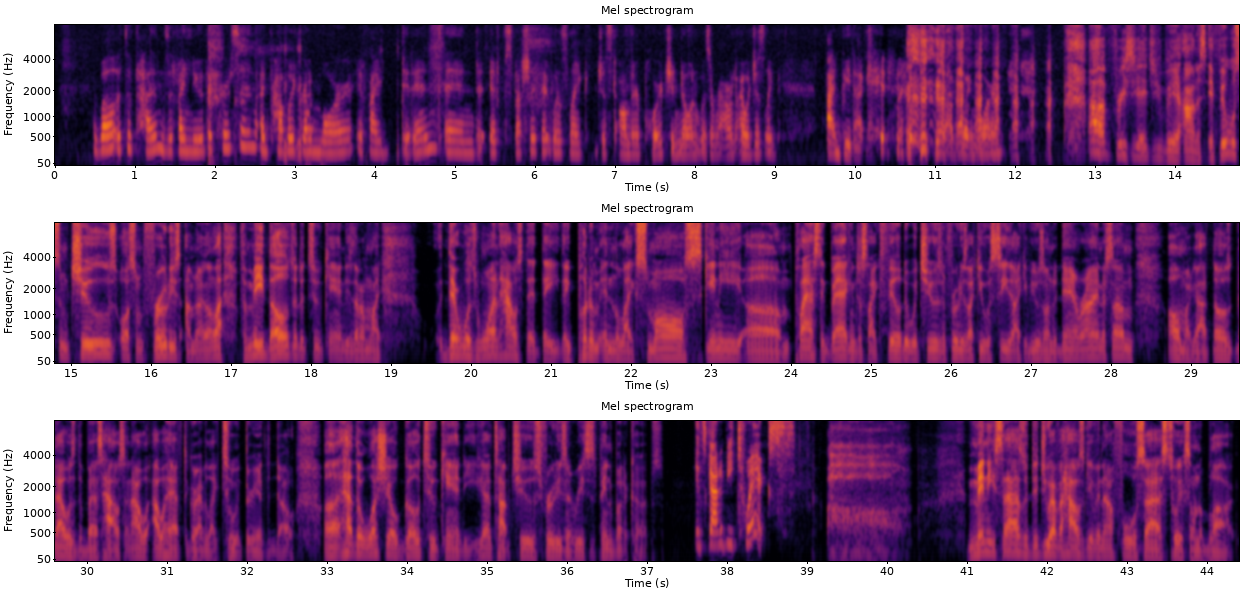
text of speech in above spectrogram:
Well, it depends. If I knew the person, I'd probably grab more. If I didn't, and if especially if it was like just on their porch and no one was around, I would just like I'd be that kid and I would just grab way more. I appreciate you being honest. If it was some chews or some fruities, I'm not gonna lie. For me, those are the two candies that I'm like. There was one house that they they put them in the like small skinny um plastic bag and just like filled it with chews and fruities like you would see like if you was on the Dan Ryan or something. Oh my god, those that was the best house, and I would- I would have to grab like two or three at the door. Uh, Heather, what's your go to candy? You got to top chews, fruities, and Reese's peanut butter cups. It's got to be Twix. Oh, mini size, or did you have a house giving out full size Twix on the block?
